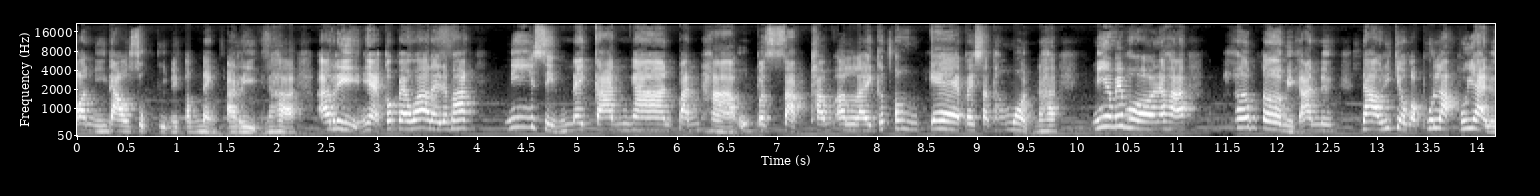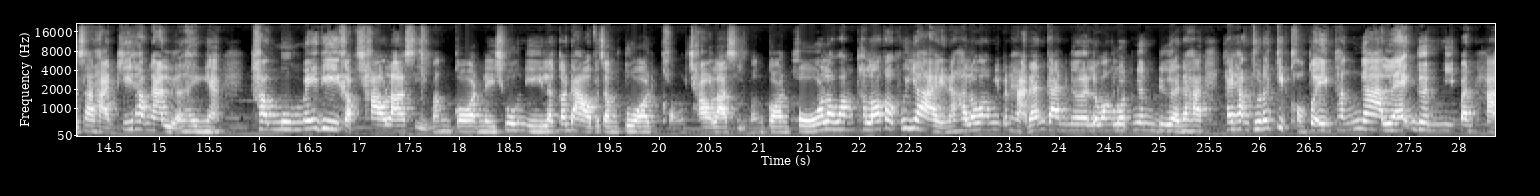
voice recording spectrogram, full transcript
ตอนนี้ดาวศุกร์อยู่ในตำแหน่งอรินะคะ อริเนี่ยก็แปลว่าอะไรได้บ้าง หนี้สินในการงานปัญหาอุปสรรคทำอะไรก็ต้องแก้ไปซะทั้งหมดนะคะ นี่ยังไม่พอนะคะ เพิ่มเติมอีกอันนึง ดาวที่เกี่ยวกับผู้หลักผู้ใหญ่หรือสถานที่ทำงานหรืออะไรเงี้ย ทำมุมไม่ดีกับชาวราศีมังกรในช่วงนี้ แล้วก็ดาวประจำตัวของชาวราศีมังกรโผระวังทะเลาะกับผู้ใหญ่นะคะ ระวังมีปัญหาด้านการเงิน ระวังลดเงินเดือนนะคะ ใครทำธุรกิจของตัวเองทั้งงานและเงินมีปัญหา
